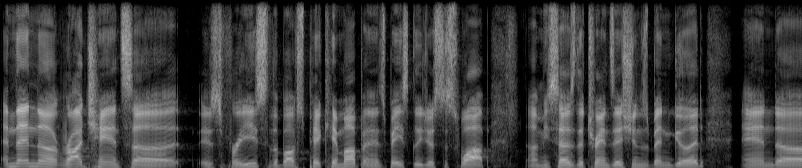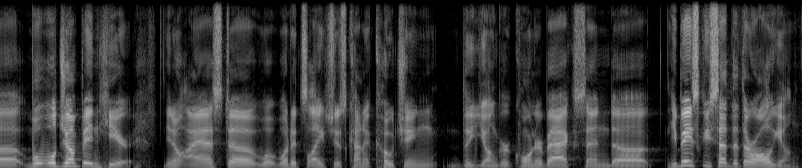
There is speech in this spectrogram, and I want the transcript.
And then uh, Rod Chance uh, is free, so the Buffs pick him up, and it's basically just a swap. Um, he says the transition's been good, and uh, we'll, we'll jump in here. You know, I asked uh, what what it's like just kind of coaching the younger cornerbacks, and uh, he basically said that they're all young.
